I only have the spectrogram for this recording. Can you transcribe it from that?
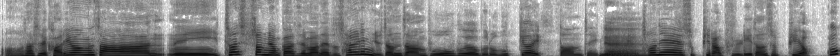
어, 사실 가리왕산이 2013년까지만 해도 산림 유전자원 보호구역으로 묶여 있던 되게 네. 천혜의 숲이라 불리던 숲이었고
